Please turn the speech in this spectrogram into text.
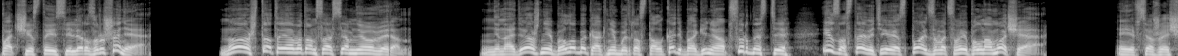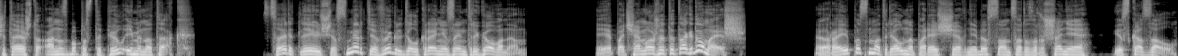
По чистой силе разрушения. Но что-то я в этом совсем не уверен. Ненадежнее было бы как-нибудь растолкать богиню абсурдности и заставить ее использовать свои полномочия. И все же я считаю, что Анус бы поступил именно так. Царь тлеющей смерти выглядел крайне заинтригованным. «И почему же ты так думаешь?» Рэй посмотрел на парящее в небе солнце разрушение и сказал.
